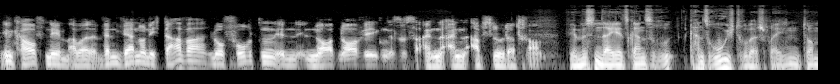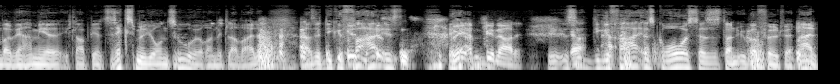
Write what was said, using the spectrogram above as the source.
in Kauf nehmen. Aber wenn wer noch nicht da war, Lofoten in, in Nordnorwegen, ist es ein, ein absoluter Traum. Wir müssen da jetzt ganz, ganz ruhig drüber sprechen, Tom, weil wir haben hier, ich glaube, jetzt sechs Millionen Zuhörer mittlerweile. Also die Gefahr ist, ja, ist die Gefahr ist groß, dass es dann überfüllt wird. Nein,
